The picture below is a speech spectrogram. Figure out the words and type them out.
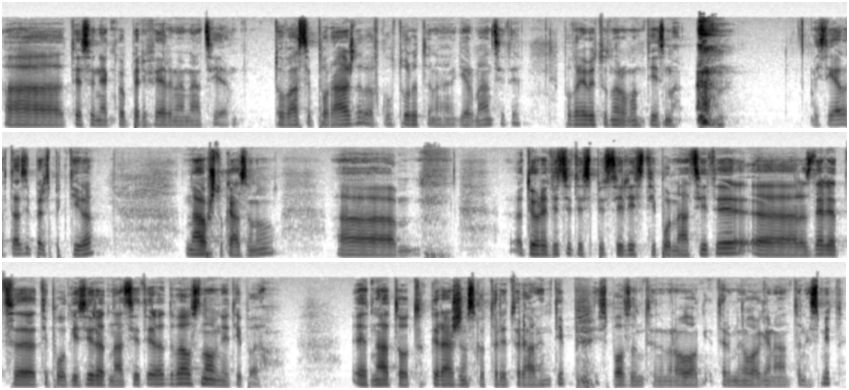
а, те са някаква периферна нация. Това се поражда в културата на германците по времето на романтизма. И сега в тази перспектива, най-общо казано, а, теоретиците, специалисти по нациите а, разделят, типологизират нациите на два основни типа. Едната от гражданско-териториален тип, използвам терминология, на Антони Смит,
